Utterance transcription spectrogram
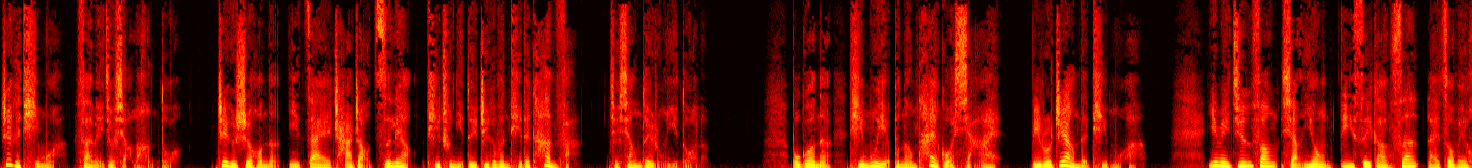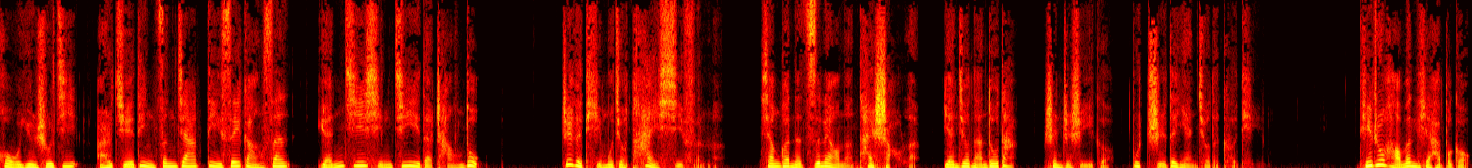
这个题目啊，范围就小了很多。这个时候呢，你再查找资料，提出你对这个问题的看法，就相对容易多了。不过呢，题目也不能太过狭隘，比如这样的题目啊。因为军方想用 DC- 杠三来作为货物运输机，而决定增加 DC- 杠三原机型机翼的长度，这个题目就太细分了，相关的资料呢太少了，研究难度大，甚至是一个不值得研究的课题。提出好问题还不够，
